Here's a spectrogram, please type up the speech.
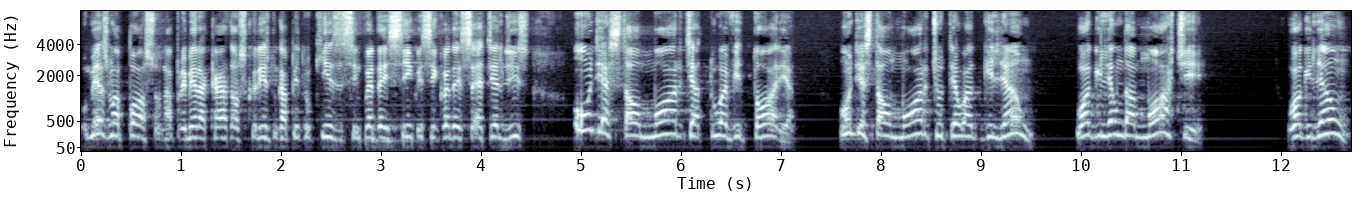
O mesmo apóstolo, na primeira carta aos Coríntios, no capítulo 15, 55 e 57, ele diz: Onde está a morte, a tua vitória? Onde está a morte, o teu aguilhão? O aguilhão da morte, o aguilhão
